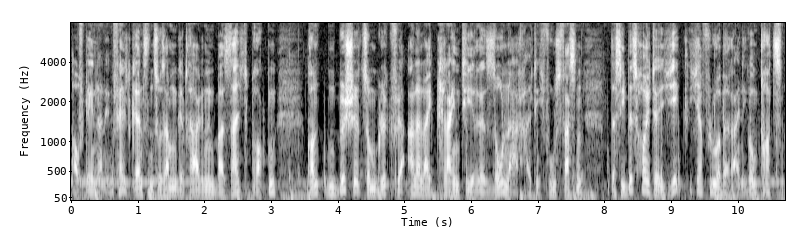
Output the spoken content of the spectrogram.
Auf den an den Feldgrenzen zusammengetragenen Basaltbrocken konnten Büsche zum Glück für allerlei Kleintiere so nachhaltig Fuß fassen, dass sie bis heute jeglicher Flurbereinigung trotzen.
